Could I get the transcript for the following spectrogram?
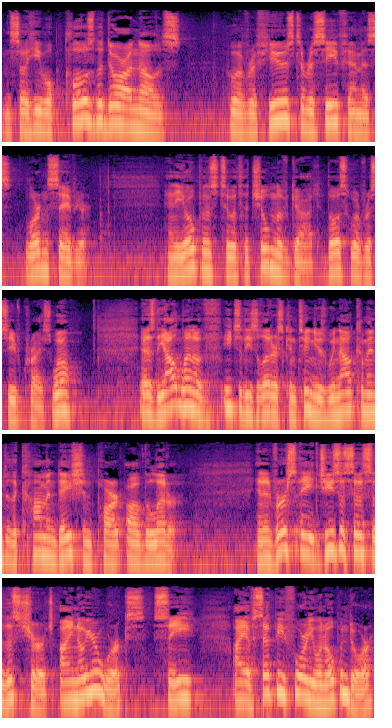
And so he will close the door on those who have refused to receive him as Lord and Savior. And he opens to the children of God, those who have received Christ. Well, as the outline of each of these letters continues, we now come into the commendation part of the letter. And in verse 8, Jesus says to this church, I know your works. See, I have set before you an open door,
